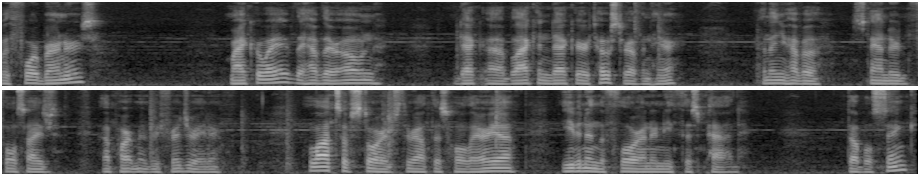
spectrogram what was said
with four burners, microwave. They have their own Deck, uh, Black & Decker toaster oven here. And then you have a standard full-size apartment refrigerator. Lots of storage throughout this whole area, even in the floor underneath this pad. Double sink.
